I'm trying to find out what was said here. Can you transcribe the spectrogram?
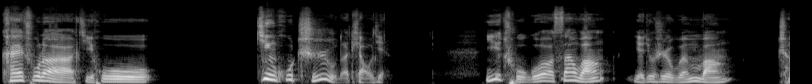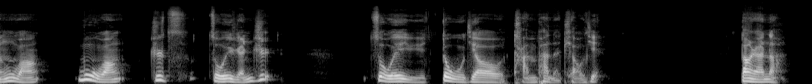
开出了几乎近乎耻辱的条件，以楚国三王，也就是文王、成王、穆王之子作为人质。作为与窦交谈判的条件，当然呢，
